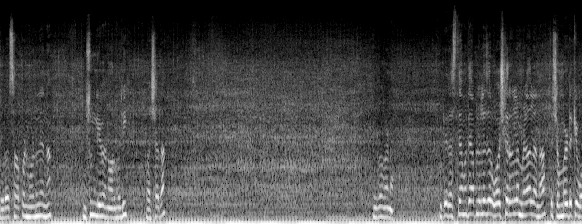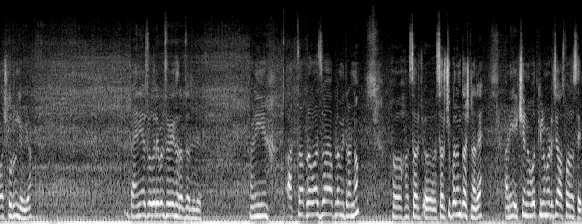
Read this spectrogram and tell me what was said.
थोडंसं आपण म्हणून आहे ना पुसून घेऊया नॉर्मली भाषाला बघा ना. कुठे रस्त्यामध्ये आपल्याला जर वॉश करायला मिळालं ना तर शंभर टक्के वॉश करून घेऊया. पॅनियर्स वगैरे पण सगळे खराब झालेले आहेत. आणि आजचा प्रवास जो आहे आपला मित्रांनो हा सर्च सर्चपर्यंत असणार आहे. आणि एकशे नव्वद किलोमीटरच्या आसपास असेल.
